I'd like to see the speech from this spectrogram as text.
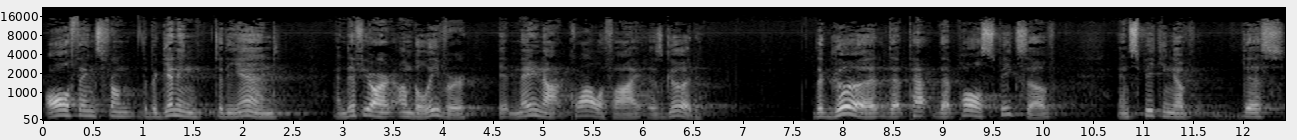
all things from the beginning to the end, and if you are an unbeliever, it may not qualify as good. The good that, that Paul speaks of, in speaking of this,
